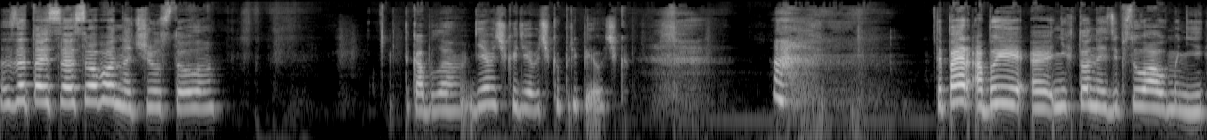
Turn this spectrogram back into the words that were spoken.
зато я себе свободно чувствувала. Така була дівчинка, дівчинка, припівочка. Ах. Тепер, аби е, ніхто не зіпсував мені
